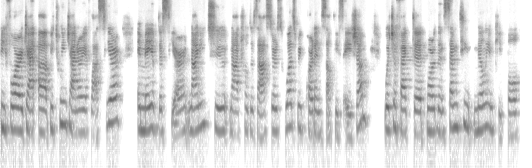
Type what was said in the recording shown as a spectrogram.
Before uh, between January of last year and May of this year, 92 natural disasters was reported in Southeast Asia, which affected more than 17 million people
